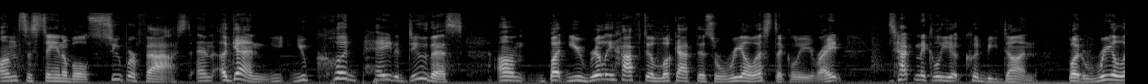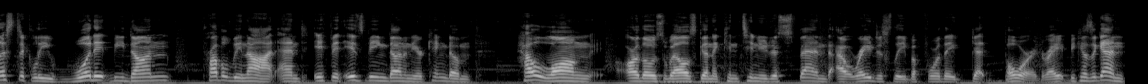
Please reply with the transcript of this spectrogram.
unsustainable super fast. And again you could pay to do this um but you really have to look at this realistically right? Technically it could be done but realistically would it be done? Probably not. And if it is being done in your kingdom how long are those wells going to continue to spend outrageously before they get bored right? Because again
